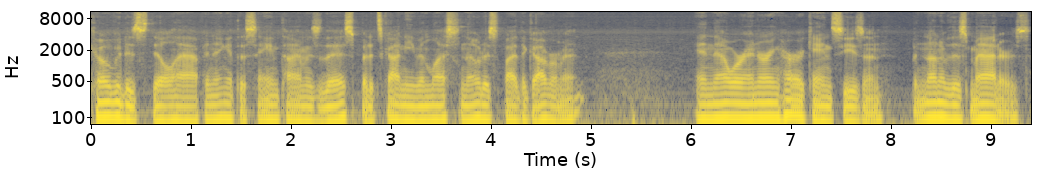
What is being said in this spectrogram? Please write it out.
COVID is still happening at the same time as this, but it's gotten even less noticed by the government. And now we're entering hurricane season, but none of this matters.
